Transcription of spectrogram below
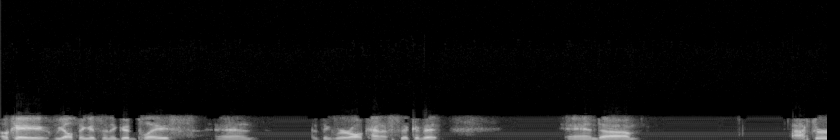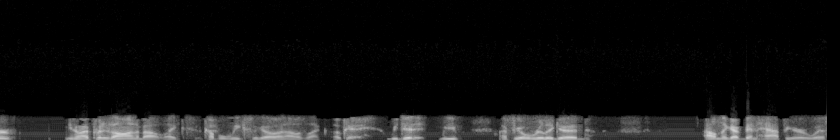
okay, we all think it's in a good place and I think we were all kind of sick of it. And um after you know, I put it on about like a couple weeks ago and I was like, okay, we did it. We I feel really good. I don't think I've been happier with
